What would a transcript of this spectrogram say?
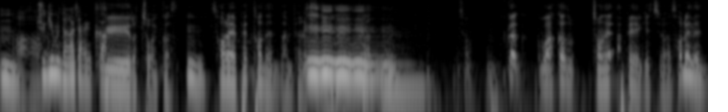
음, 아. 죽임을 당하지 않을까. 그렇죠. 그러니까 음. 설의 패턴은 남편을 음, 음, 죽이는 음, 거니까. 음, 음. 음. 그렇죠. 그러니까 뭐 아까도 전에 앞에 얘기했지만 설에는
